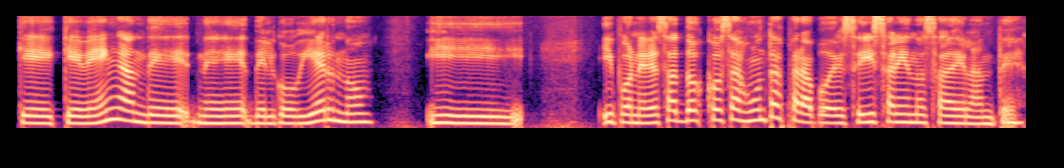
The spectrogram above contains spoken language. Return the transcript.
que, vengan del gobierno y poner esas dos cosas juntas para poder seguir saliendo hacia adelante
